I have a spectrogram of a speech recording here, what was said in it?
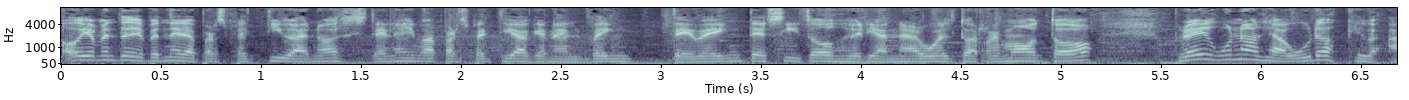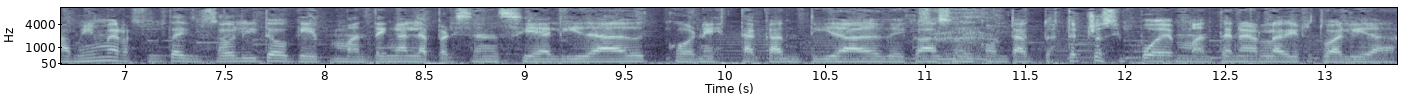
obviamente depende de la perspectiva, ¿no? Si tenés la misma perspectiva que en el 2020, sí, todos deberían haber vuelto a remoto. Pero hay algunos laburos que a mí me resulta insólito que mantengan la presencialidad con esta cantidad de casos Sí. de contacto estrecho si pueden mantener la virtualidad.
